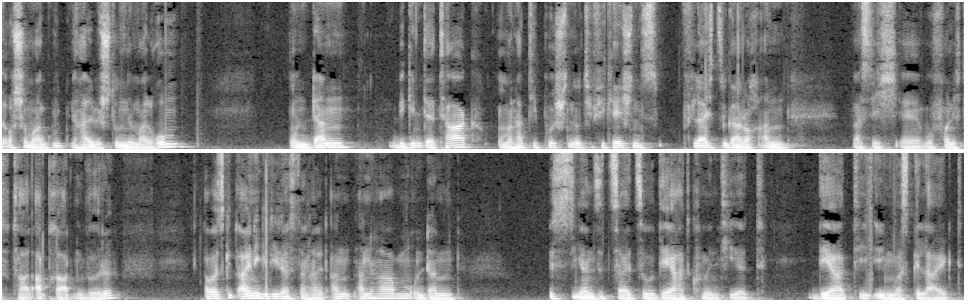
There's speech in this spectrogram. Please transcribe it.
auch schon mal gut eine halbe Stunde mal rum. Und dann beginnt der Tag und man hat die Push-Notifications vielleicht sogar noch an, was ich, äh, wovon ich total abraten würde. Aber es gibt einige, die das dann halt an, anhaben und dann ist die ganze Zeit so, der hat kommentiert, der hat dir irgendwas geliked,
